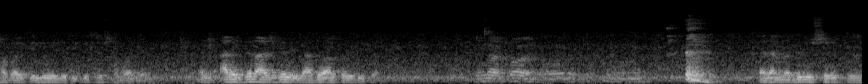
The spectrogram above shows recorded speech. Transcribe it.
সবাইকে নিয়ে যদি কিছু সময় দেন আর আরেকজন আসবেন না দোয়া করে দিতে না কয় না তাহলে আমরা দুরুদ শরীফ পড়ি।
